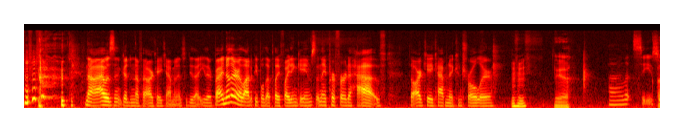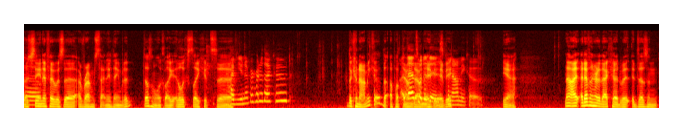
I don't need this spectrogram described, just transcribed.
No, I wasn't good enough at arcade cabinets to do that either. But I know there are a lot of people that play fighting games and they prefer to have the arcade cabinet controller. Mm-hmm. Yeah. Uh, let's see. So, I was seeing if it was a, a reference to anything, but it doesn't look like it. It looks like it's uh, have you never heard of that code? the Konami code, the up, up, Uh, down, That's down, what it A, B, is. A, B. Konami code. Yeah. No, I, I definitely heard of that code, but it doesn't.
